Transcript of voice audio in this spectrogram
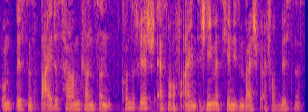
und Business beides haben kannst, dann konzentriere dich erstmal auf eins. Ich nehme jetzt hier in diesem Beispiel einfach Business.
